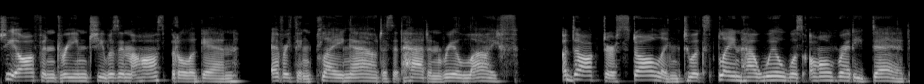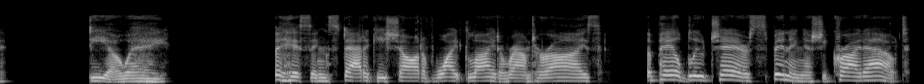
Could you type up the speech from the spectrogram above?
She often dreamed she was in the hospital again, everything playing out as it had in real life. A doctor stalling to explain how Will was already dead. DOA. The hissing, staticky shot of white light around her eyes, the pale blue chairs spinning as she cried out,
